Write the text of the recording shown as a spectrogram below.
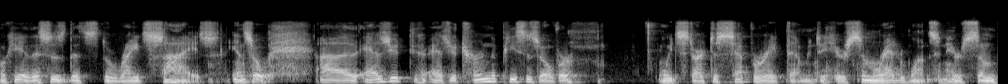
okay, this is that's the right size. And so, uh, as you as you turn the pieces over, we'd start to separate them into here's some red ones and here's some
